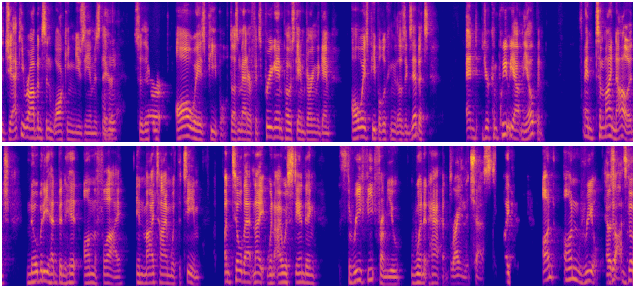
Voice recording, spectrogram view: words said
The Jackie Robinson Walking Museum is there. Mm-hmm. So there are always people. Doesn't matter if it's pregame, postgame, during the game. Always people looking at those exhibits, and you're completely out in the open. And to my knowledge, nobody had been hit on the fly in my time with the team until that night when I was standing three feet from you when it happened. Right in the chest. Like un- unreal. That was the, awesome.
